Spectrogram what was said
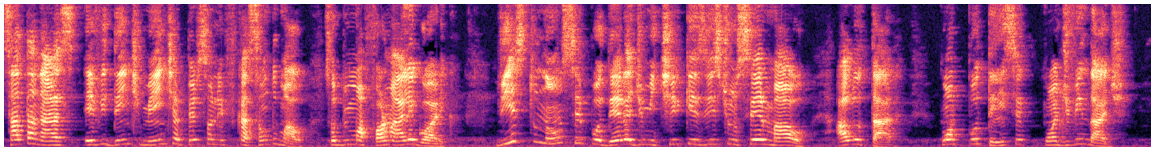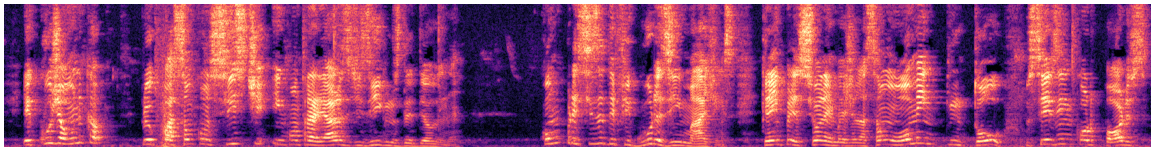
Satanás, evidentemente a personificação do mal, sob uma forma alegórica, visto não ser poder admitir que existe um ser mal a lutar com a potência, com a divindade, e cuja única preocupação consiste em contrariar os desígnios de Deus, né? Como precisa de figuras e imagens que impressionem a imaginação, o homem pintou os seres incorpóreos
